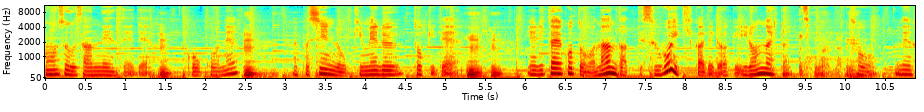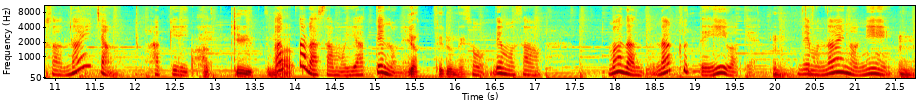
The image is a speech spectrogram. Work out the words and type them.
もうすぐ3年生でうん。高校ね。うんやっぱ進路を決める時でうんうん。やりたいことは何だってすごい聞かれるわけ。いろんな人に。そうなんだね。そう。でさないじゃん。はっきりはっ言って、きり言ってまあ。ったらさもうやってんのね。あやってるね。そう。でもさまだなくていいわけ。うん。でもないのにうん。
